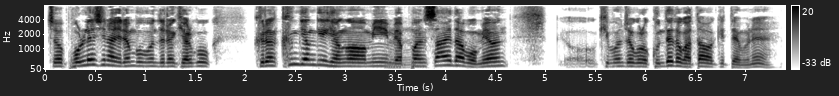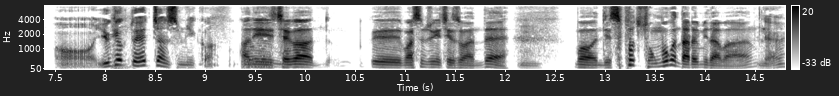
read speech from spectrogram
저 볼넷이나 이런 부분들은 결국 그런 큰 경기 경험이 음. 몇번 쌓이다 보면 어, 기본적으로 군대도 갔다 왔기 때문에 어, 유격도 했지 않습니까? 아니 제가 그 말씀 중에 죄송한데 음, 뭐 이제 스포츠 종목은 다릅니다만 네.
